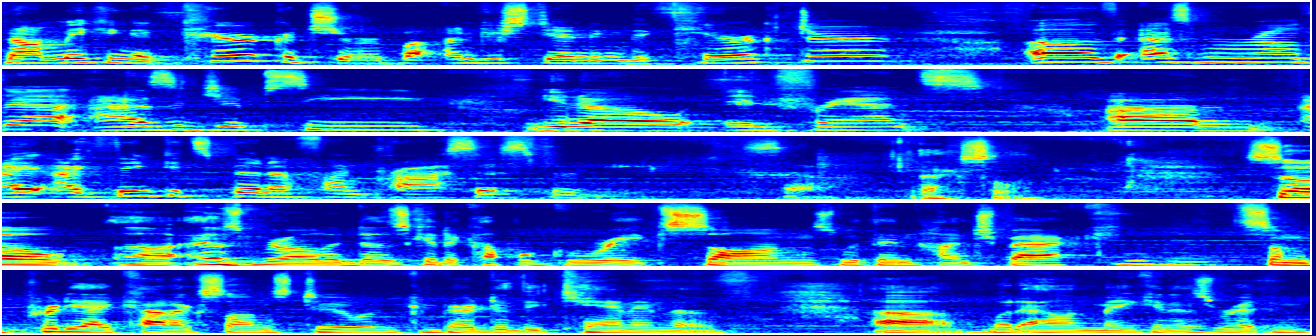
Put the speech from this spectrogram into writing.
not making a caricature, but understanding the character of Esmeralda as a gypsy, you know, in France. Um, I, I think it's been a fun process for me. So. Excellent. So uh, Esmeralda does get a couple great songs within Hunchback, some pretty iconic songs too, compared to the canon of uh, what Alan Menken has written.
